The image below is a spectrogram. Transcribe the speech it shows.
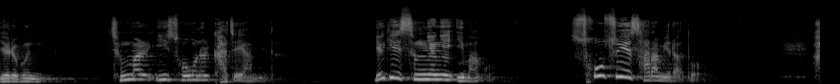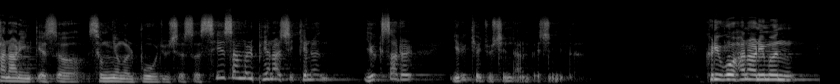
여러분, 정말 이 소원을 가져야 합니다. 여기 성령이 임하고 소수의 사람이라도 하나님께서 성령을 부어주셔서 세상을 변화시키는 역사를 일으켜 주신다는 것입니다. 그리고 하나님은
